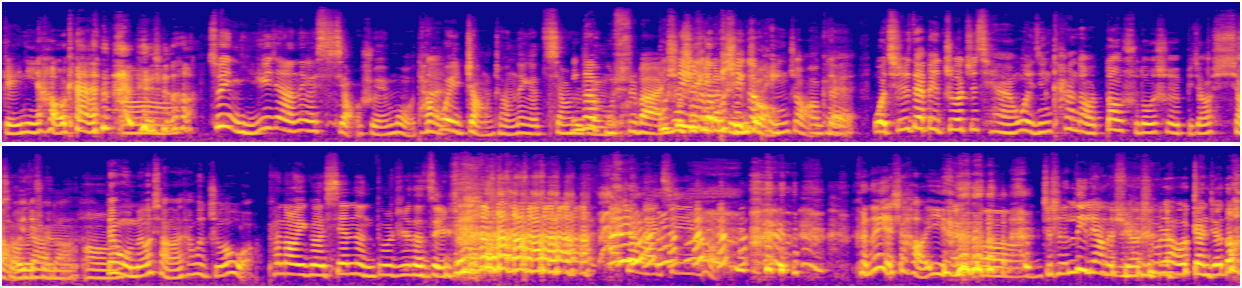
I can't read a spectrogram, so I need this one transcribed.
给你好看，哦 你知道？所以你遇见的那个小水母，它会长成那个箱式应该水母吗不是吧？不是一个，不是一个品种品种。OK 对，我其实，在被蛰之前，我已经看到到处都是比较小小一点儿的的，嗯但我没有想到它会蛰我。看到一个鲜嫩多汁的嘴唇，上来亲一口。可能也是好意，嗯 只是力量的悬殊 让我感觉到了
